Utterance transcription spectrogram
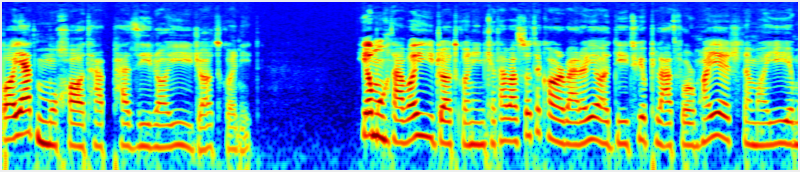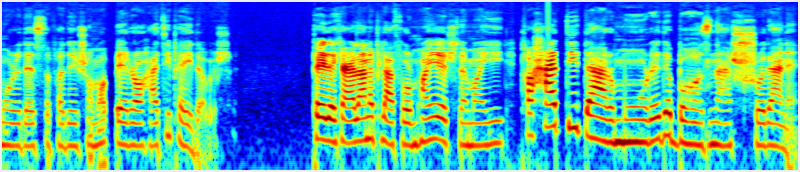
باید مخاطب پذیرایی ایجاد کنید. یا محتوایی ایجاد کنین که توسط کاربرای عادی توی پلتفرم های اجتماعی مورد استفاده شما به راحتی پیدا بشه. پیدا کردن پلتفرم های اجتماعی تا حدی در مورد بازنشر شدنه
